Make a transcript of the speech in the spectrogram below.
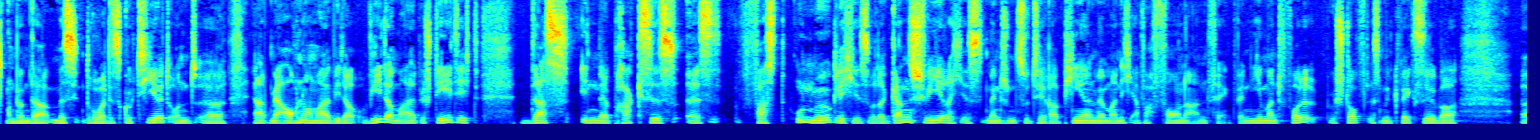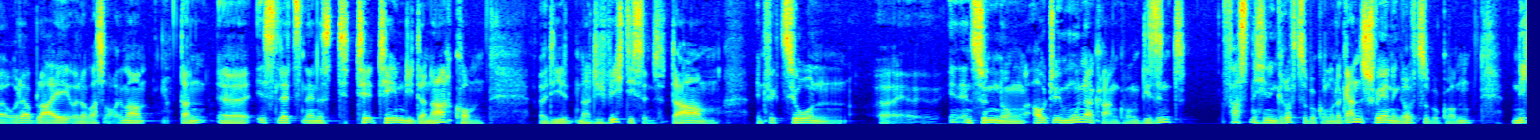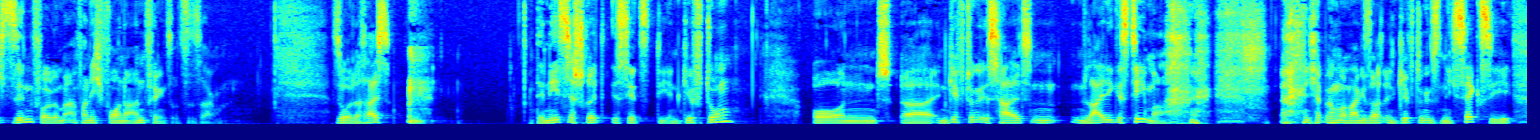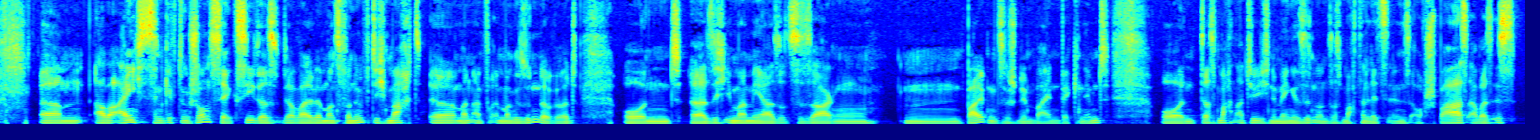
Und wir haben da ein bisschen drüber diskutiert und äh, er hat mir auch nochmal wieder, wieder mal bestätigt, dass in der Praxis es fast unmöglich ist oder ganz schwierig ist, Menschen zu therapieren, wenn man nicht einfach vorne anfängt. Wenn jemand voll gestopft ist mit Quecksilber äh, oder Blei oder was auch immer, dann äh, ist letzten Endes Themen, die danach kommen, äh, die natürlich wichtig sind, Darm, Infektionen, äh, Entzündungen, Autoimmunerkrankungen, die sind fast nicht in den Griff zu bekommen oder ganz schwer in den Griff zu bekommen. Nicht sinnvoll, wenn man einfach nicht vorne anfängt sozusagen. So, das heißt, der nächste Schritt ist jetzt die Entgiftung. Und äh, Entgiftung ist halt ein, ein leidiges Thema. ich habe irgendwann mal gesagt, Entgiftung ist nicht sexy, ähm, aber eigentlich ist Entgiftung schon sexy, dass, weil wenn man es vernünftig macht, äh, man einfach immer gesünder wird und äh, sich immer mehr sozusagen mh, Balken zwischen den Beinen wegnimmt. Und das macht natürlich eine Menge Sinn und das macht dann letzten Endes auch Spaß, aber es ist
